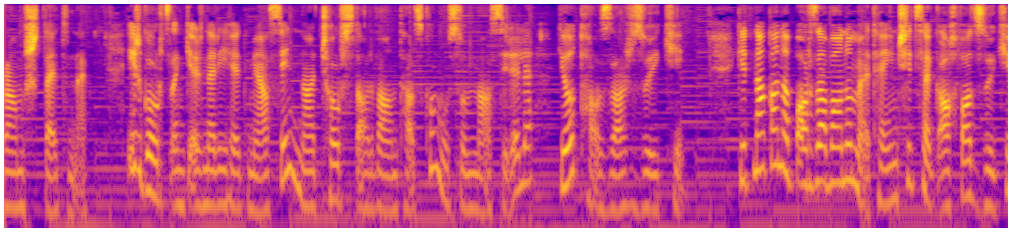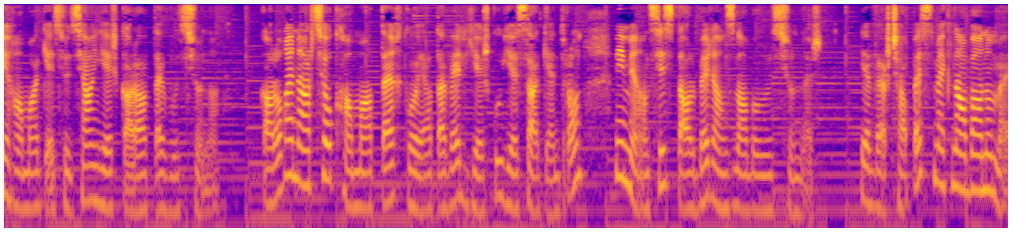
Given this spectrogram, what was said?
Ռամշտեդն է։ Իր գործընկերների հետ միասին նա 4 տարվա ընթացքում ուսումնասիրել է 7000 զույգի։ Գիտնականը պարզաբանում է, թե ինչից է կախված զույգի համակեցության երկարատևությունը կարող են արդյոք համատեղ գոյատևել երկու եսակենտրոն միմյանցից տարբեր անznավորություններ։ Եվ վերջապես մեկնաբանում է,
